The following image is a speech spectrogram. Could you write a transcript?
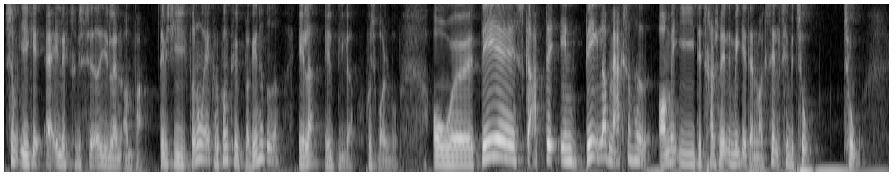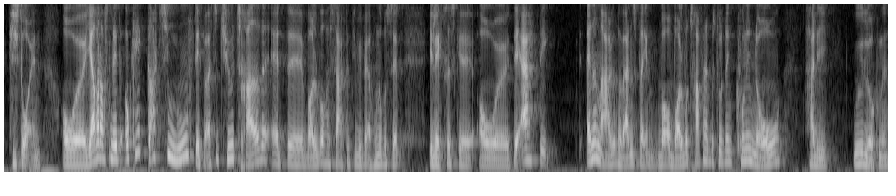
som ikke er elektrificeret i et eller andet omfang. Det vil sige, fra nu af kan du kun købe plug-in hybrider eller elbiler hos Volvo. Og øh, det skabte en del opmærksomhed om i det traditionelle medie i Danmark. Selv TV2 tog historien. Og øh, jeg var da også lidt, okay, godt til move. Det er først i 2030, at øh, Volvo har sagt, at de vil være 100% elektriske. Og øh, det er det andet marked på verdensplan, hvor Volvo træffer en beslutning. Kun i Norge har de udelukkende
